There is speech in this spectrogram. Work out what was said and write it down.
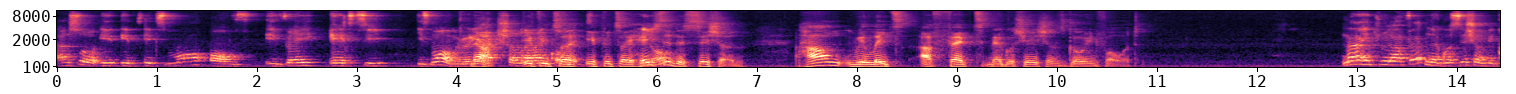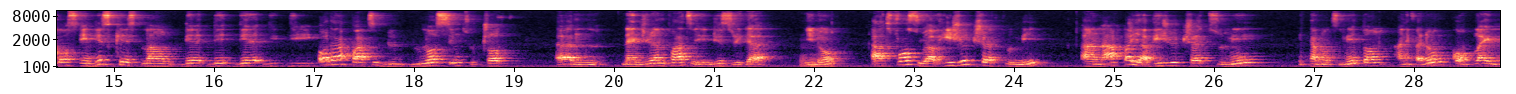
And so it, it, it's more of a very hasty It's more of a reaction. Now, if it's a if it's a hasty you know? decision, how will it affect negotiations going forward? Now it will affect negotiation because in this case now the the, the, the other party do, not seem to trust um, Nigerian party in this regard. Mm. You know, at first you have issued threat to me, and after you have issued threat to me, an ultimatum, and if I don't comply,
